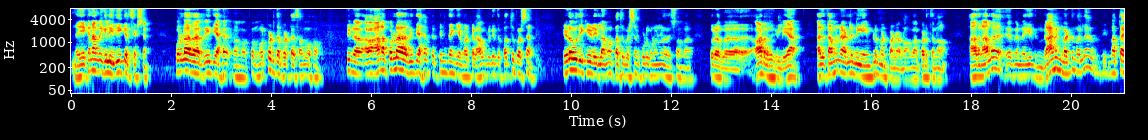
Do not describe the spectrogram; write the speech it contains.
இந்த எக்கனாமிக்கலி வீக்கர் செக்ஷன் பொருளாதார ரீதியாக நம்ம முற்படுத்தப்பட்ட சமூகம் பின் ஆனால் பொருளாதார ரீதியாக இப்போ பின்தங்கிய மக்கள் அவங்களுக்கு இந்த பத்து பர்சன்ட் இடஒதுக்கீடு இல்லாமல் பத்து பர்சன்ட் கொடுக்கணும்னு சொன்ன ஒரு ஆர்டர் இருக்கு இல்லையா? அது தமிழ்நாட்டில் நீங்கள் இம்ப்ளிமெண்ட் பண்ணணும் படுத்தணும். அதனால் இது பிராமின் மட்டுமல்ல மற்ற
